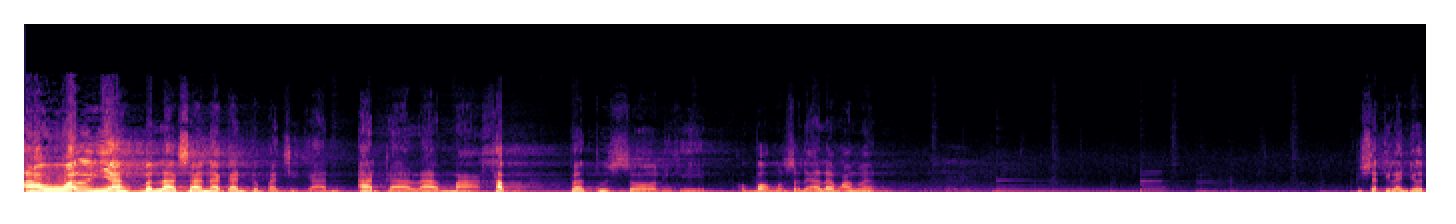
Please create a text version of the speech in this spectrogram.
Awalnya melaksanakan kebajikan adalah mahabbatus solihin Allahumma sholli ala Muhammad. Bisa dilanjut?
